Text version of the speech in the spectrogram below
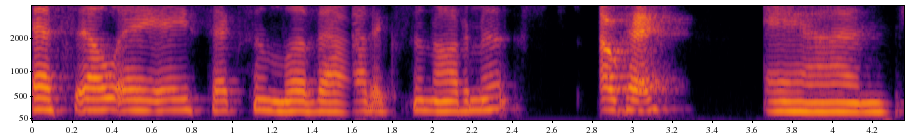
SLAA, Sex and Love Addicts Anonymous. Okay. And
